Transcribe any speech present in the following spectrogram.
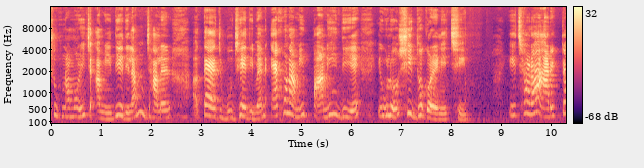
শুকনো মরিচ আমি দিয়ে দিলাম, ঝালের তেজ বুঝে দিবেন। এখন আমি পানি দিয়ে এগুলো সিদ্ধ করে নিচ্ছি। এছাড়া আরেকটা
